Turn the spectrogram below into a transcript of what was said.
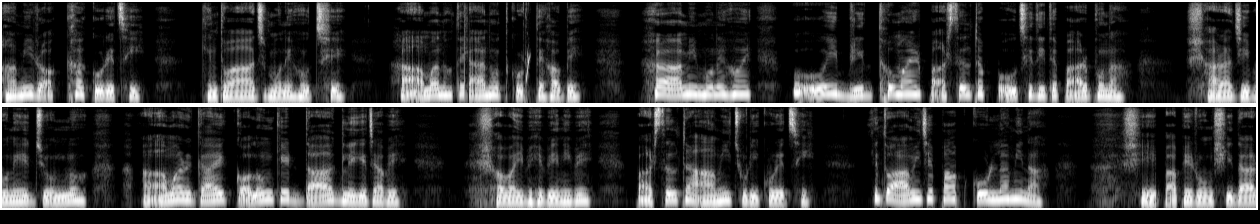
আমি রক্ষা করেছি, কিন্তু আজ মনে হচ্ছে আমানতে আনত করতে হবে। আমি মনে হয় ওই বৃদ্ধ মায়ের পার্সেলটা পৌঁছে দিতে পারব না। সারা জীবনের জন্য আমার গায়ে কলঙ্কের দাগ লেগে যাবে। সবাই ভেবে নিবে পার্সেলটা আমি চুরি করেছি, কিন্তু আমি যে পাপ করলামই না। সে পাপের অংশীদার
